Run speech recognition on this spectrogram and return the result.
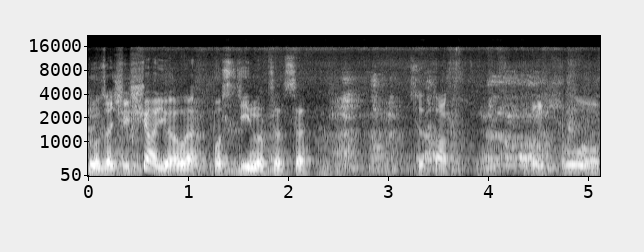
ну, зачищаю, але постійно це все це так пройшло.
